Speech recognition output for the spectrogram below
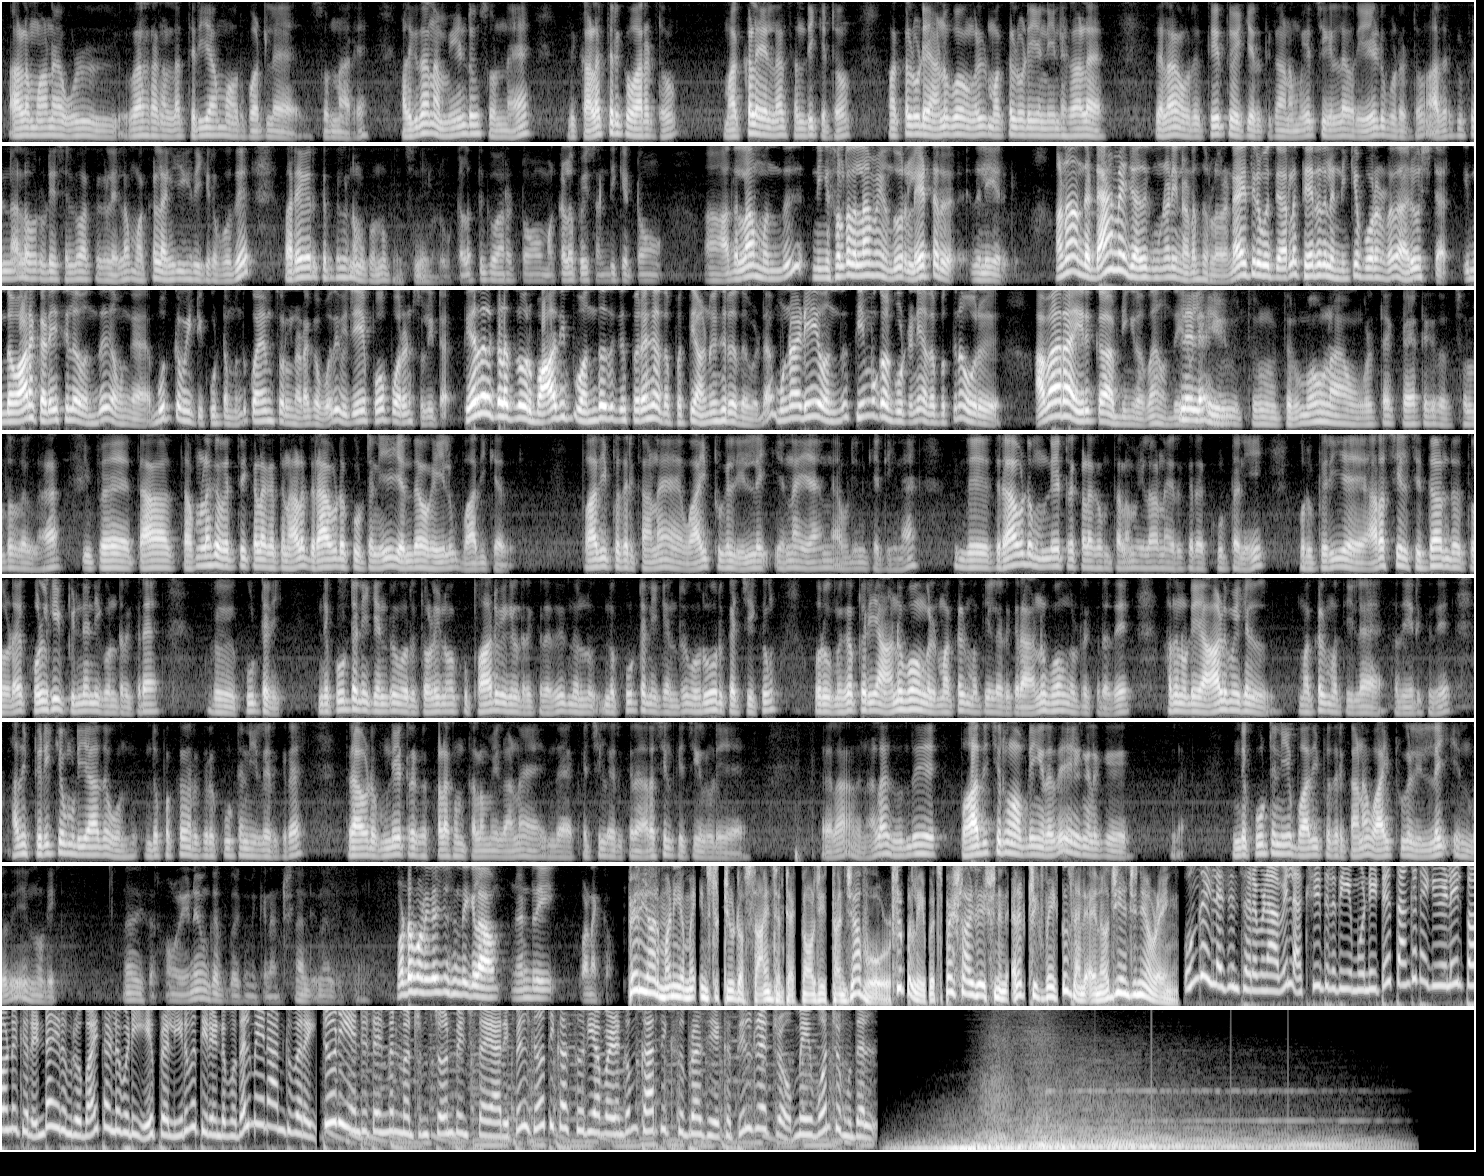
ஆழமான உள் விவகாரங்கள்லாம் தெரியாமல் அவர் பாட்டில் சொன்னார். அதுக்கு தான் நான் மீண்டும் சொன்னேன். இது களத்திற்கு வரட்டும். மக்களை எல்லாம் சந்திக்கட்டும். மக்களுடைய அனுபவங்கள் மக்களுடைய நீண்டகால இதெல்லாம் அவர் தீர்த்து வைக்கிறதுக்கான முயற்சிகளில் அவர் ஈடுபடட்டும். அதற்கு பின்னால் அவருடைய செல்வாக்குகளை எல்லாம் மக்கள் அங்கீகரிக்கிற போது வரவேற்கிறதுல நமக்கு ஒன்றும் பிரச்சனை இல்லை. ஒரு களத்துக்கு வரட்டும் மக்களை போய் சந்திக்கட்டும். அதெல்லாம் வந்து நீங்கள் சொல்கிறது எல்லாமே வந்து ஒரு லேட்டர் இதுலேயே இருக்குது ஆனால் அந்த டேமேஜ் அதுக்கு முன்னாடி நடந்துடல ரெண்டாயிரத்தி இருபத்தி ஆறில் தேர்தலில் நிற்க போகிறன்றதை அறிவிச்சிட்டார். இந்த வார கடைசியில் வந்து அவங்க பூத் கமிட்டி கூட்டம் வந்து கோயம்புத்தூரில் நடக்க போது விஜய் போக போகிறேன்னு சொல்லிட்டார். தேர்தல் களத்தில் ஒரு பாதிப்பு வந்ததுக்கு பிறகு அதை பற்றி அணுகிறதை விட முன்னாடியே வந்து திமுக கூட்டணி அதை பற்றின ஒரு அவேராக இருக்கா அப்படிங்கிறது தான் வந்து இல்லை இல்லை. திரும்பவும் நான் உங்கள்கிட்ட கேட்டுக்கிறது சொல்கிறதெல்லாம் இப்போ த தமிழக வெற்றி கழகத்தினால திராவிட கூட்டணியை எந்த வகையிலும் பாதிக்காது. பாதிப்பதற்கான வாய்ப்புகள் இல்லை. என்ன ஏன் அப்படின்னு கேட்டிங்கன்னா இந்த திராவிட முன்னேற்ற கழகம் தலைமையிலான இருக்கிற கூட்டணி ஒரு பெரிய அரசியல் சித்தாந்தத்தோட கொள்கை பின்னணி கொண்டிருக்கிற ஒரு கூட்டணி. இந்த கூட்டணிக்கென்று ஒரு தொலைநோக்கு பார்வைகள் இருக்கிறது. இந்த இந்த கூட்டணிக்கென்று ஒரு ஒரு கட்சிக்கும் ஒரு மிகப்பெரிய அனுபவங்கள் மக்கள் மத்தியில் இருக்கிற அனுபவங்கள் இருக்கிறது. அதனுடைய ஆளுமைகள் மக்கள் மத்தியில் அது இருக்குது. அது பிரிக்க முடியாத ஒன்று இந்த பக்கம் இருக்கிற கூட்டணியில் இருக்கிற திராவிட முன்னேற்ற கழகம் தலைமையிலான இந்த கட்சியில் இருக்கிற அரசியல் கட்சிகளுடைய இதெல்லாம் அதனால் அது வந்து பாதிச்சிரும் அப்படிங்கிறது எங்களுக்கு இல்லை. இந்த கூட்டணியை பாதிப்பதற்கான வாய்ப்புகள் இல்லை என்பது என்னுடைய நன்றி சார். உங்களுடைய இணையம் கருத்து மிக்க நன்றி. நன்றி நன்றி சார். மற்றும் நிகழ்ச்சி சந்திக்கலாம். நன்றி வணக்கம். Periyar Maniamma Institute of Science and Technology, Tanjavur. AAA with specialization in electric vehicles and energy engineering. உங்கள் லெஜண்ட் சரவணாவில் அக்ஷய திருதியை முன்னிட்டு தங்க நகைகளில் பவுனுக்கு ரெண்டாயிரம் ரூபாய் தள்ளுபடி ஏப்ரல் இருபத்தி இரண்டு முதல் மே நான்கு வரை. டூ டி என்டர்டைன்மெண்ட் மற்றும் ஸ்டோன் பெஞ்ச் தயாரிப்பில் ஜோதிகா சூர்யா வழங்கும் கார்த்திக் சுப்ராஜ் இயக்கத்தில் ரெட்ரோ மே ஒன்று முதல்.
